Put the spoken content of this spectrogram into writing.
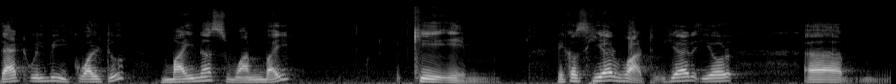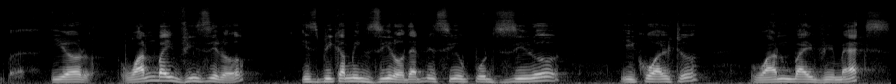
that will be equal to minus 1 by k m because here what? Here your uh, your 1 by v 0 is becoming 0 that means you put 0 equal to 1 by v max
